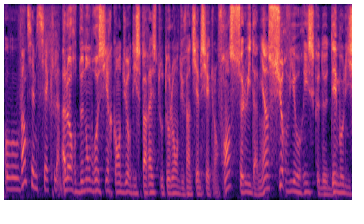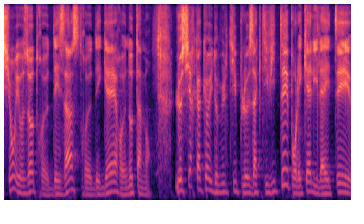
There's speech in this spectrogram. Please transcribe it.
au XXe siècle? Alors, de nombreux cirques en dur disparaissent tout au long du XXe siècle en France. Celui d'Amiens survit au risque de démolition et aux autres désastres des guerres notamment. Le cirque accueille de multiples activités pour lesquelles il a été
